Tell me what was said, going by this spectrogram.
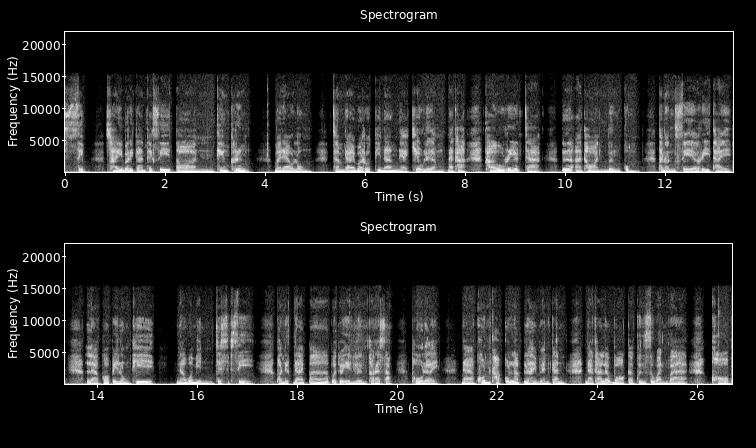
S10 ใช้บริการแท็กซี่ตอนเที่ยงครึ่ง ไม่ได้เอาลงจำได้ว่ารถที่นั่งเนี่ยเขียวเหลืองนะคะ เขาเรียกจากเอื้ออาทรบึงกลุ่ม ถนนเสรีไทย แล้วก็ไปลงที่นวมิน 74 พอนึกได้ป๊าบว่าตัวเองลืมโทรศัพท์ โทรเลย นะคนขับก็รับเลยเหมือนกันนะคะ แล้วบอกกับคุณสุวรรณว่า ขอไป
